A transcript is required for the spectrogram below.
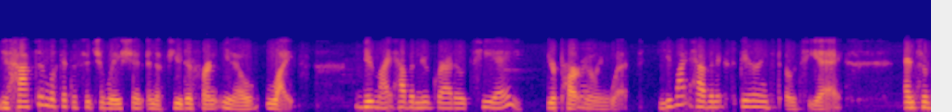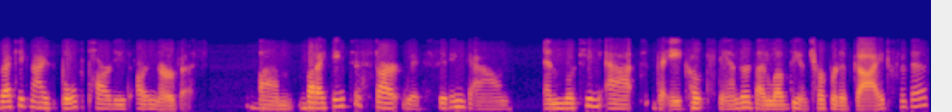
you have to look at the situation in a few different, you know, lights. Mm-hmm. You might have a new grad OTA you're partnering right. with. You might have an experienced OTA. And to recognize both parties are nervous. Mm-hmm. Um, but I think to start with sitting down and looking at the ACOTE standards, I love the interpretive guide for this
